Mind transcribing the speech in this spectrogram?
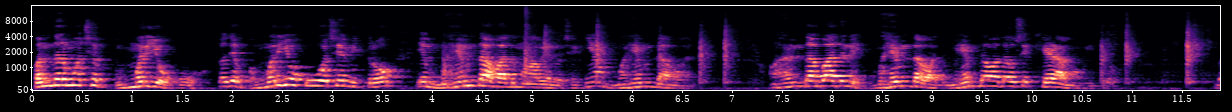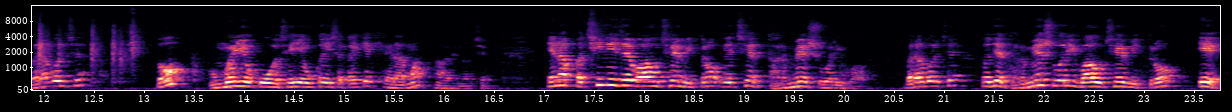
પંદરમો છે ભમરિયો કૂવો. તો જે ભમરિયો કૂવો છે મિત્રો, એ મહેમદાવાદમાં આવેલો છે. ક્યાં? મહેમદાવાદ. અહેમદાબાદ નહીં, મહેમદાવાદ. મહેમદાવાદ આવશે ખેડામાં મિત્રો. બરાબર છે? તો ભમરિયો કૂવો છે, એવું કહી શકાય કે ખેડામાં આવેલો છે. એના પછીની જે વાવ છે મિત્રો, એ છે ધર્મેશ્વરી વાવ. બરાબર છે? તો જે ધર્મેશ્વરી વાવ છે મિત્રો, એ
